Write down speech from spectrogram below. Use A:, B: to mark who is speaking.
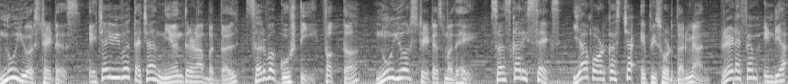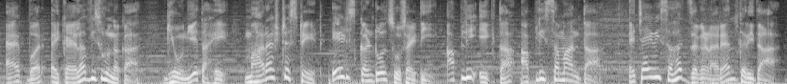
A: Know your status H I V व त्याच्या नियंत्रणाबद्दल सर्व गोष्टी फक्त नो युअर स्टेटसमध्ये. संस्कारी सेक्स या पॉडकास्टच्या एपिसोड दरम्यान red F M India app वर ऐकायला विसरू नका. घेऊन येत आहे Maharashtra state AIDS control society आपली एकता आपली समानता. एच आय व्ही सहज जगणाऱ्यांकरिता.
